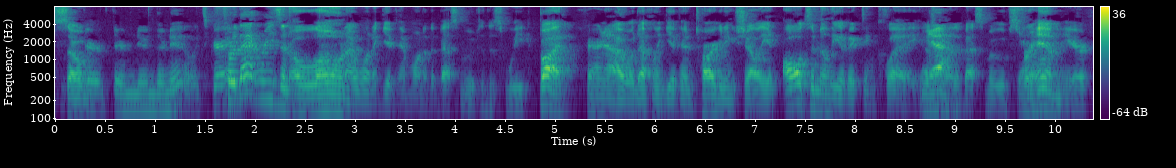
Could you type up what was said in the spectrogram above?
So they're they're new. They're new. It's great. for that reason alone, I want to give him one of the best moves of this week. But fair enough. I will definitely give him targeting Shelli and ultimately evicting Clay as Yeah. one of the best moves for him here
